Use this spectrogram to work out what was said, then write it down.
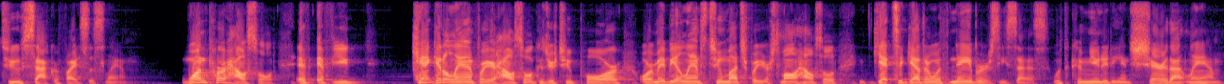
to sacrifice this lamb. One per household. If, if you can't get a lamb for your household because you're too poor, or maybe a lamb's too much for your small household, get together with neighbors, he says, with community, and share that lamb.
